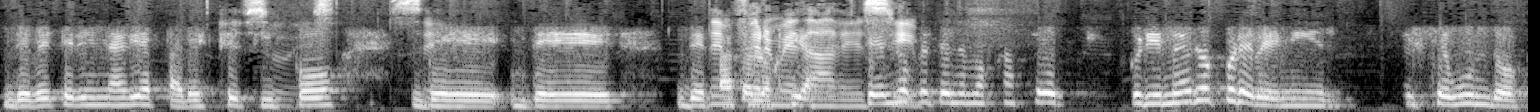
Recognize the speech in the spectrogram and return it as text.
de veterinaria para este tipo de, de, de, patologías. ¿Qué es lo que tenemos que hacer? Primero, prevenir. Y segundo,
